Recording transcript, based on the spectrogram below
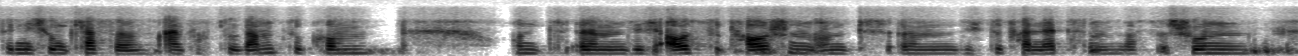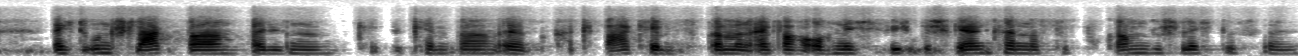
finde ich schon klasse, einfach zusammenzukommen und ähm, sich auszutauschen und ähm, sich zu vernetzen. Das ist schon recht unschlagbar bei diesen Camper, äh, Barcamps, weil man einfach auch nicht sich beschweren kann, dass das Programm so schlecht ist, weil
